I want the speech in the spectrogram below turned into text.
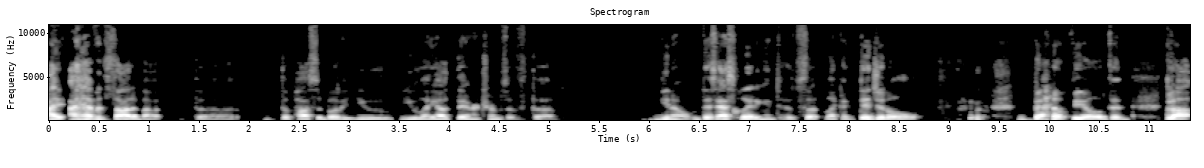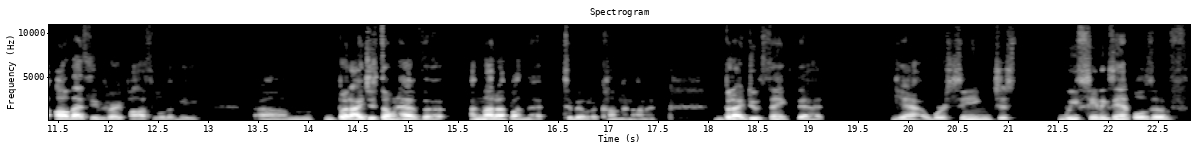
I I haven't thought about the the possibility you you lay out there in terms of the you know this escalating into so- like a digital battlefield and but all, all that seems very possible to me. Um, but I just don't have the I'm not up on that to be able to comment on it. But I do think that yeah, we're seeing just we've seen examples of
